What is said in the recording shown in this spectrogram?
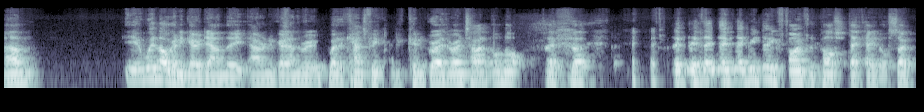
Um, yeah, we're not going to go down the Aaron and go down the route whether Canterbury can, can grow their own talent or not. They've, uh, they, have they, they, been doing fine for the past decade or so.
